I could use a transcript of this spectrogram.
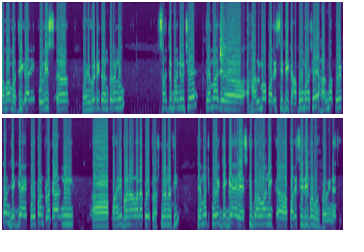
તમામ અધિકારી, પોલીસ વહીવટી તંત્રનું સજ્જ બન્યું છે. તેમજ હાલમાં પરિસ્થિતિ કાબૂમાં છે. હાલમાં કોઈ પણ જગ્યાએ કોઈ પણ પ્રકારની પાણી ભરાવાના કોઈ પ્રશ્ન નથી. તેમજ કોઈ જગ્યાએ રેસ્ક્યુ કરવાની પરિસ્થિતિ પણ ઉદ્ભવી નથી.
